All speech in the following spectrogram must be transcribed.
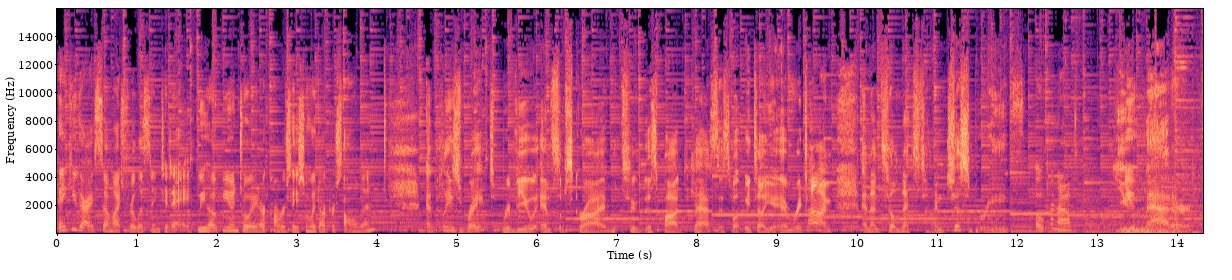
Thank you guys so much for listening today. We hope you enjoyed our conversation with Dr. Solomon. And please rate, review, and subscribe to this podcast. It's what we tell you every time. And until next time, just breathe. Open up. You matter.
